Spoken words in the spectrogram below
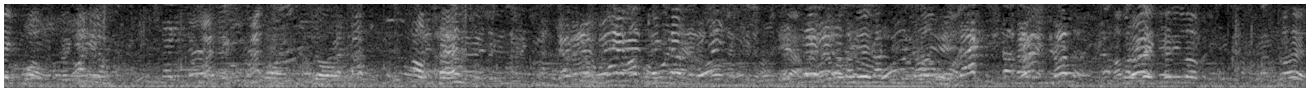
make 12. Make it. Oh, 10. I'm going to take 10 11. Go ahead.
